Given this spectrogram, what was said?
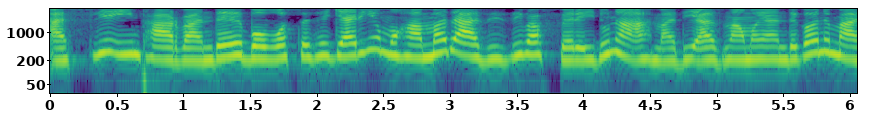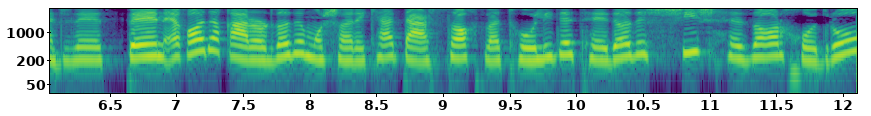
اصلی این پرونده با واسطهگری محمد عزیزی و فریدون احمدی از نمایندگان مجلس به انعقاد قرارداد مشارکت در ساخت و تولید تعداد 6000 خودرو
